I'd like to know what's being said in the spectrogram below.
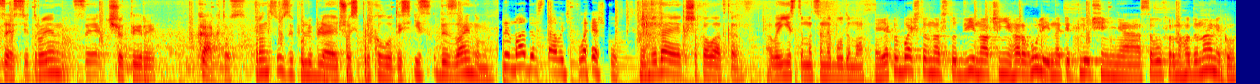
Це Citroën C4 Cactus. Французи полюбляють щось приколотись із дизайном. Нема де вставити флешку. Виглядає як шоколадка, але їсти ми це не будемо. Як ви бачите, в нас тут дві навчені гаргулі на підключення сабвуферного динаміку.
